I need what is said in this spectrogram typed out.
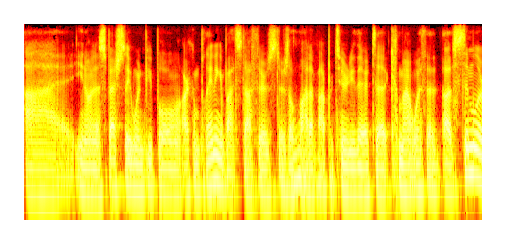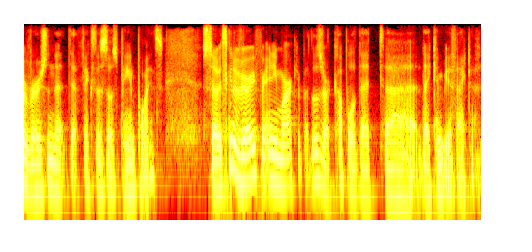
Uh, you know, and especially when people are complaining about stuff, there's there's a lot of opportunity there to come out with a, a similar version that, that fixes those pain points. So it's going to vary for any market, but those are a couple that uh, that can be effective.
